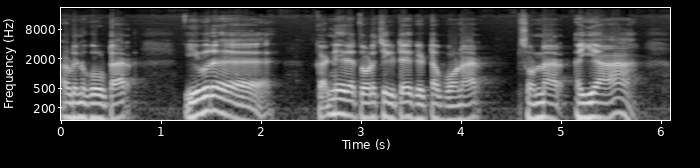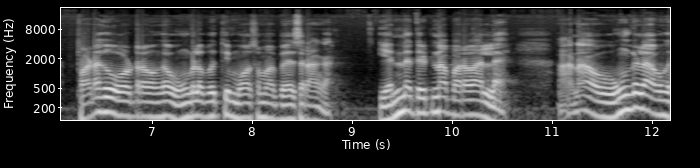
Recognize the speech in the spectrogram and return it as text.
அப்படின்னு கூப்பிட்டார். இவர் கண்ணீரை தொடச்சிக்கிட்டே கிட்ட போனார். சொன்னார் ஐயா படகு ஓட்டுறவங்க உங்களை பற்றி மோசமாக பேசுகிறாங்க என்ன திட்டினா பரவாயில்ல ஆனால் உங்களை அவங்க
